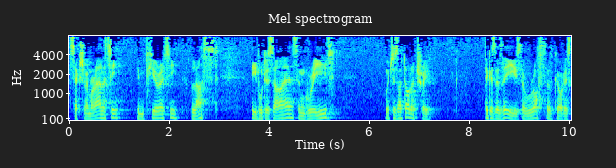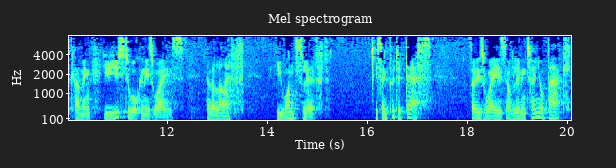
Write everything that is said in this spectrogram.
Sexual immorality, impurity, lust, evil desires and greed, which is idolatry. Because of these, the wrath of God is coming. You used to walk in these ways and the life you once lived. He's saying put to death those ways of living. Turn your back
